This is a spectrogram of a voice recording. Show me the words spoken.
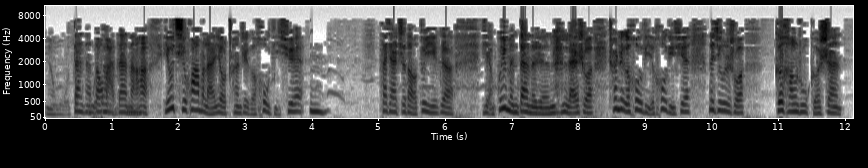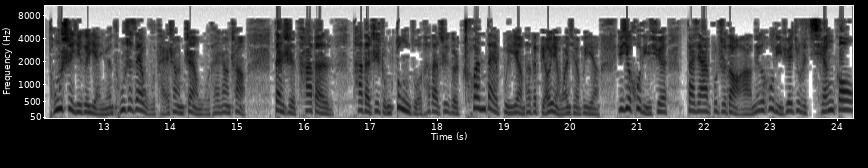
嗯武旦的、刀马旦旦呐哈，尤其花木兰要穿这个厚底靴。嗯大家知道，对一个演闺门旦的人来说，穿这个厚底厚底靴，那就是说隔行如隔山。同是一个演员，同时在舞台上站、舞台上唱，但是他的他的这种动作、他的这个穿戴不一样，他的表演完全不一样。尤其厚底靴，大家不知道啊，那个厚底靴就是前高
